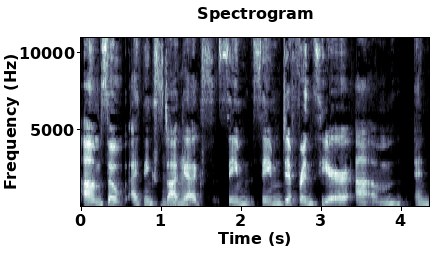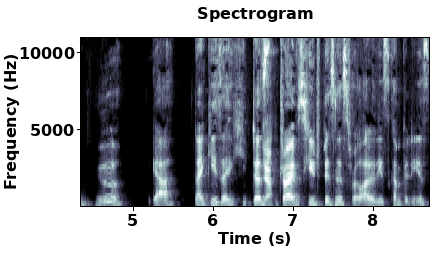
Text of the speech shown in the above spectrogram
Um, so I think mm-hmm. StockX, mm-hmm. same same difference here. Um, and ooh, yeah, Nike's a does yeah. drives huge business for a lot of these companies.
